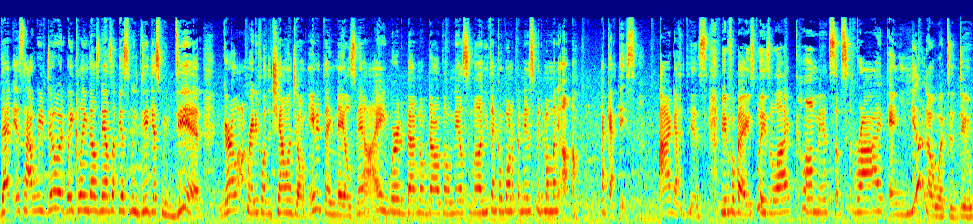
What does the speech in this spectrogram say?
that is how we do it. We cleaned those nails up. Yes, we did. Yes, we did. Girl, I'm ready for the challenge on anything nails now. I ain't worried about no doggone nail salon. You think I'm going up in there spending my money? Uh-uh. I got this. I got this. Beautiful babes, please like, comment, subscribe, and you know what to do.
